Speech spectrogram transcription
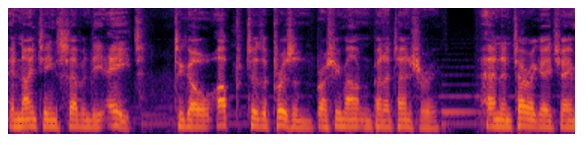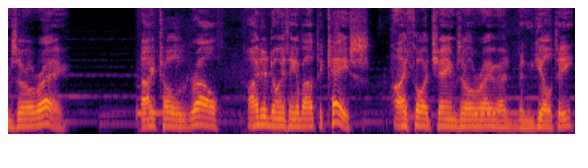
in 1978 to go up to the prison, Brushy Mountain Penitentiary, and interrogate James Earl Ray. I told Ralph I didn't know anything about the case. I thought James Earl Ray had been guilty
